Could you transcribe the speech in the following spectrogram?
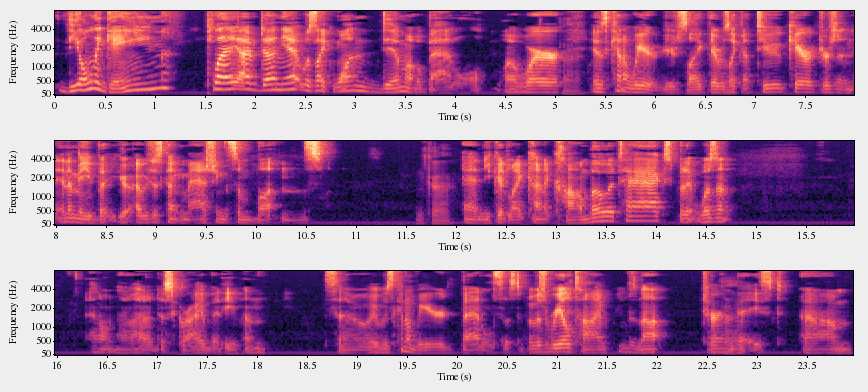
The only game play I've done yet was like one demo battle uh, where Okay. it was kind of weird. You're just like there was like a two characters and an enemy, but you're, I was just like mashing some buttons. Okay. and you could like kind of combo attacks, but it wasn't. I don't know how to describe it even. So it was kind of weird battle system. It was real time. It was not turn based. Um,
